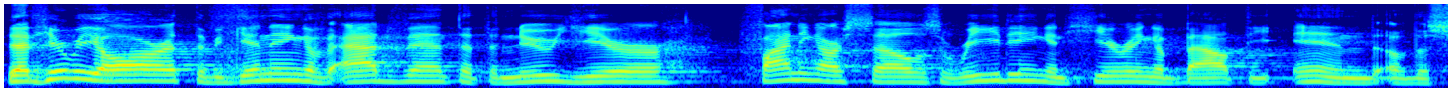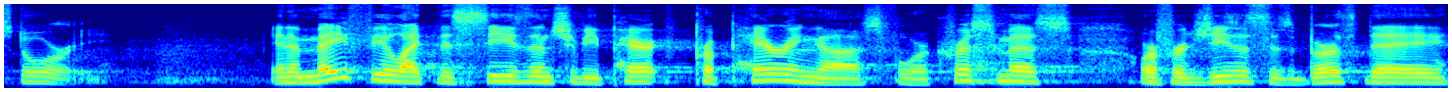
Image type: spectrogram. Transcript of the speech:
Yet here we are at the beginning of Advent, at the new year, finding ourselves reading and hearing about the end of the story. And it may feel like this season should be par- preparing us for Christmas or for Jesus' birthday.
